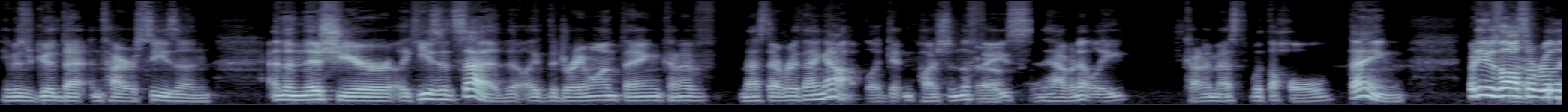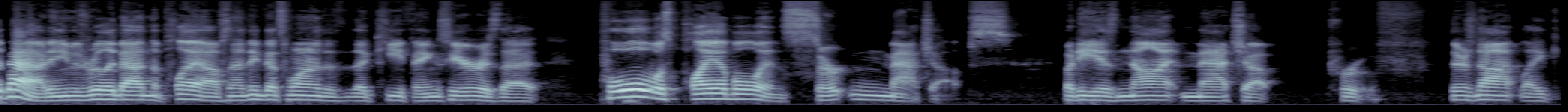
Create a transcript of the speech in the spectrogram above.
He was good that entire season. And then this year, like he's had said that like the Draymond thing kind of messed everything up, like getting punched in the yeah. face and having it leak kind of messed with the whole thing. But he was also yeah. really bad, and he was really bad in the playoffs. And I think that's one of the, the key things here is that Poole was playable in certain matchups, but he is not matchup proof. There's not like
